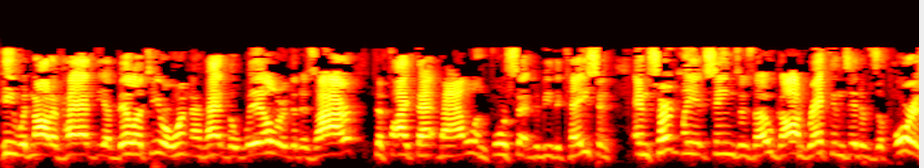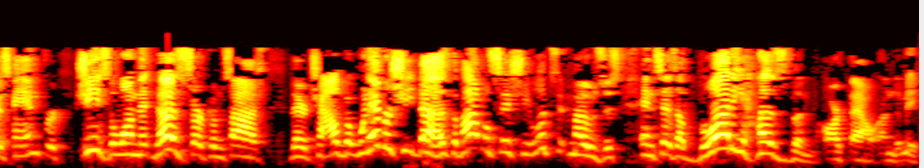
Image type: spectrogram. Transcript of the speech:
he would not have had the ability or wouldn't have had the will or the desire to fight that battle and force that to be the case. And, and certainly it seems as though God reckons it of Zipporah's hand for she's the one that does circumcise their child. But whenever she does, the Bible says she looks at Moses and says, a bloody husband art thou unto me.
